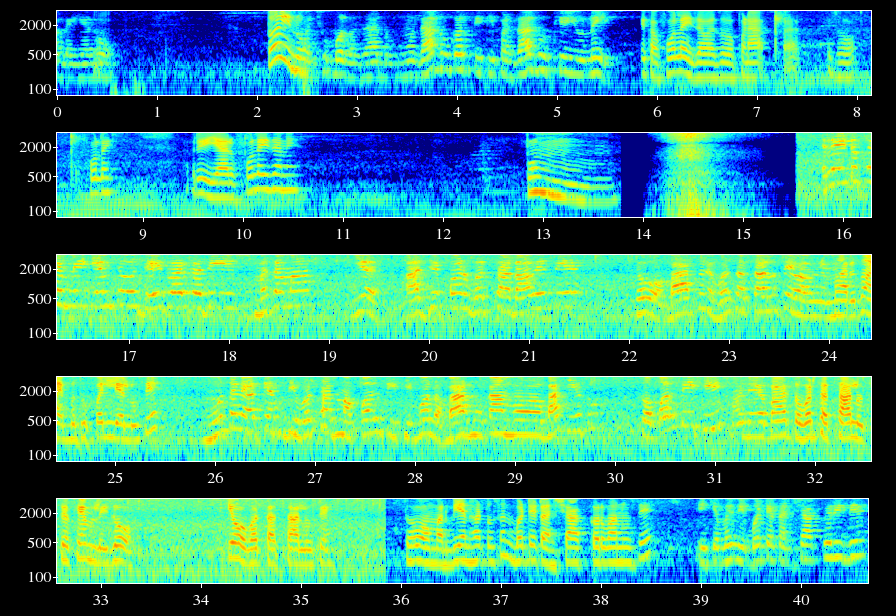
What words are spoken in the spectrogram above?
ફોલાઈ ગયા જો. તોય નો. છું બોલો જાદુ. હું જાદુ કરતી હતી પણ જાદુ થયું નહીં. એકા ફોલાઈ જવા જો પણ આ આ જો ફોલાઈશ. અરે યાર ફોલાઈ જાને બૂમ હેલો યુટ્યુબ ફેમિલી કેમ છો? જય દ્વારકાધીશ. મજામાં? યસ આજે પણ વરસાદ આવે છે. જો બહાર છે ને વરસાદ ચાલુ છે મારે શું આ બધું પલ્લેલું છે. હું છે ને અત્યાર સુધી વરસાદમાં પલતી થી, બોલો, બહારનું કામ બાકી હતું? તો પલતી થી અને બહાર તો વરસાદ ચાલુ જ છે ફેમિલી જો. કેવો વરસાદ ચાલુ છે? જો, અમારી બેન હાટું છે ને બટેટાનું શાક કરવાનું છે. એ કે, મમ્મી બટેકાનું શાક કરી દે.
